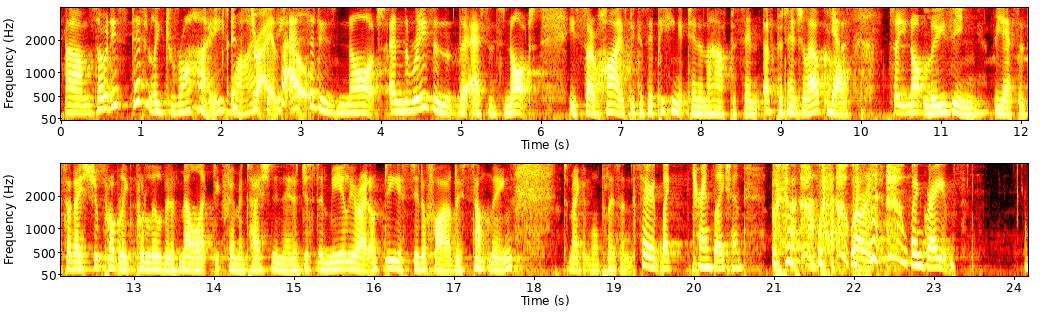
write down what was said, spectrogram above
Um, so it is definitely dry. It's wine, dry as the hell. acid is not, and the reason the acid's not is so high is because they're picking at ten and a half percent of potential alcohol. Yes. So you're not losing the acid. So they should probably put a little bit of malolactic fermentation in there to just ameliorate or de-acidify or do something to make it more pleasant. So, like, translation. Sorry. when grapes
